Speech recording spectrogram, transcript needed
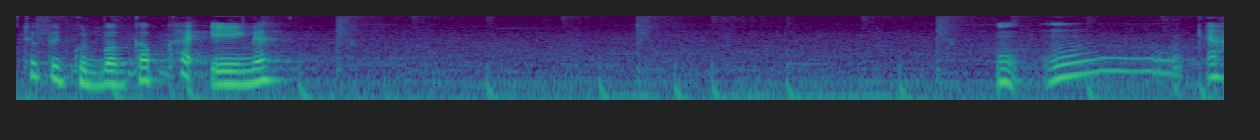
เจ้าเป็นคนบังคับข้าเองนะ อืมอืมอะ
